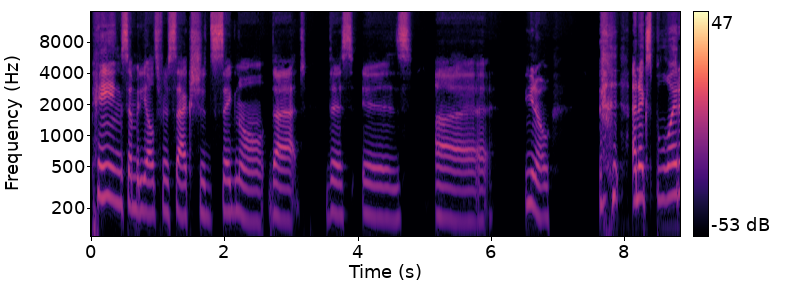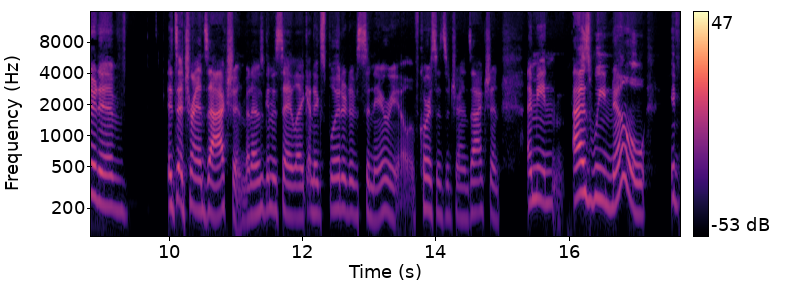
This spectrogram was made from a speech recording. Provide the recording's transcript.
paying somebody else for sex should signal that this is, uh, you know, an exploitative it's a transaction, but I was going to say like an exploitative scenario. Of course, it's a transaction. I mean, as we know, if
